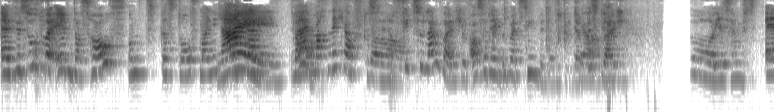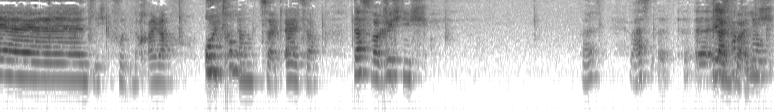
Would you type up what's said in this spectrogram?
Äh, wir suchen mal eben das Haus und das Dorf mal nicht. Nein, Doch. nein, mach nicht auf Das wäre doch Stopp. viel zu langweilig und außerdem überziehen wir dann wieder. Ja. Bis gleich. So, jetzt habe ich es endlich gefunden nach einer ultra langen Zeit. Alter, das war richtig was? Was? Äh, äh, langweilig.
